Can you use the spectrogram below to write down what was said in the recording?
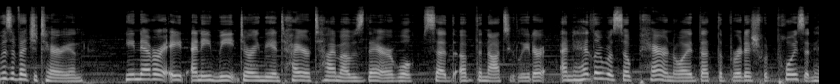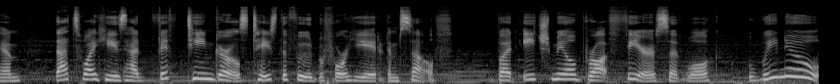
was a vegetarian. He never ate any meat during the entire time I was there, Wolk said of the Nazi leader, and Hitler was so paranoid that the British would poison him. That's why he's had 15 girls taste the food before he ate it himself. But each meal brought fear, said Wolk. We knew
